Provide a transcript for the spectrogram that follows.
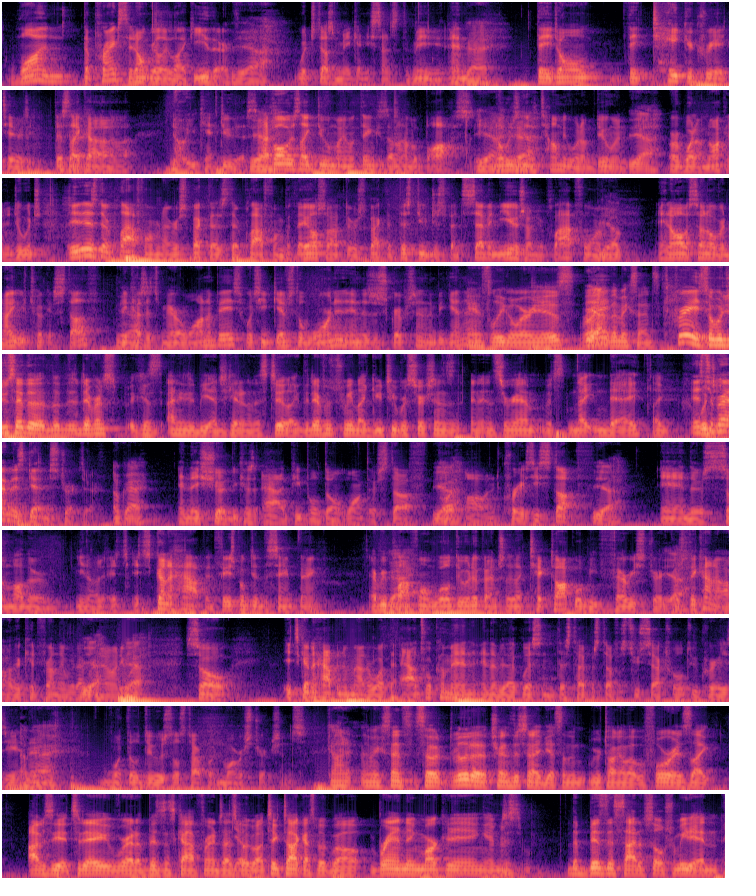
one, the pranks they don't really like either. Yeah. Which doesn't make any sense to me. And Okay. they don't. They take your creativity. There's Okay. like a. No, you can't do this. Yeah. I've always liked doing my own thing because I don't have a boss. Yeah, Nobody's yeah. going to tell me what I'm doing. Yeah. Or what I'm not going to do, which it is their platform, and I respect that it's their platform. But they also have to respect that this dude just spent seven years on your platform. Yep. And all of a sudden, overnight, you took his stuff because Yeah. it's marijuana based, which he gives the warning in the description in the beginning. And it's legal where he is. Yeah, that makes sense. It's crazy. So would you say the, the the difference because I need to be educated on this too, like the difference between like YouTube restrictions and Instagram, it's night and day. Like would you- Instagram is getting stricter. okay. And they should because ad people don't want their stuff Yeah. put on crazy stuff. Yeah. and there's some other you know it's, it's gonna happen facebook did the same thing every Okay. platform will do it eventually like tiktok will be very strict Yeah. which they kind of are they're kid friendly whatever Yeah, now anyway yeah. so it's gonna happen no matter what the ads will come in and they'll be like listen this type of stuff is too sexual too crazy and then what they'll do is they'll start putting more restrictions Got it. That makes sense. So really to transition, I guess something we were talking about before is like obviously today we're at a business conference. I spoke Yep. Mm-hmm. about TikTok. I spoke about branding, marketing, and just the business side of social media. And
